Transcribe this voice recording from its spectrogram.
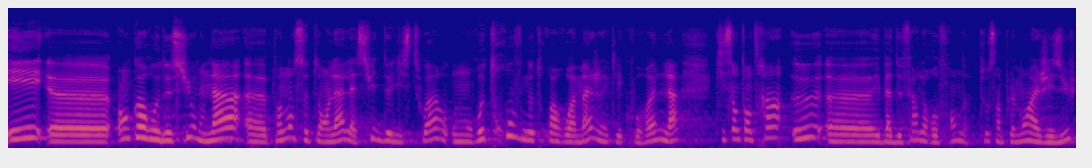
Et euh, encore au-dessus, on a euh, pendant ce temps-là la suite de l'histoire où on retrouve nos trois rois mages avec les couronnes là, qui sont en train eux euh, eh ben, de faire leur offrande tout simplement à Jésus.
